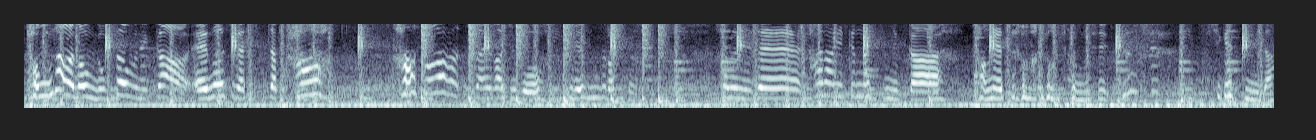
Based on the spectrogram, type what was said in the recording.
경사가 너무 높다 보니까 에너지가 진짜 다, 다 쏟아낸다 해가지고 되게 힘들었어요. 저는 이제 촬영이 끝났으니까 방에 들어가서 잠시 쉬겠습니다.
